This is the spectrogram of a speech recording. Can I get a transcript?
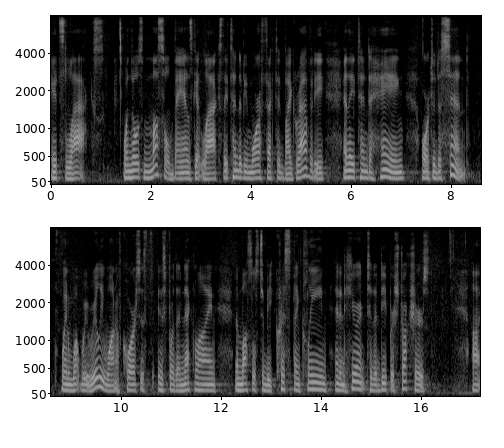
it's lax. When those muscle bands get lax, they tend to be more affected by gravity and they tend to hang or to descend. When what we really want, of course, is, is for the neckline, the muscles to be crisp and clean and adherent to the deeper structures, uh,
